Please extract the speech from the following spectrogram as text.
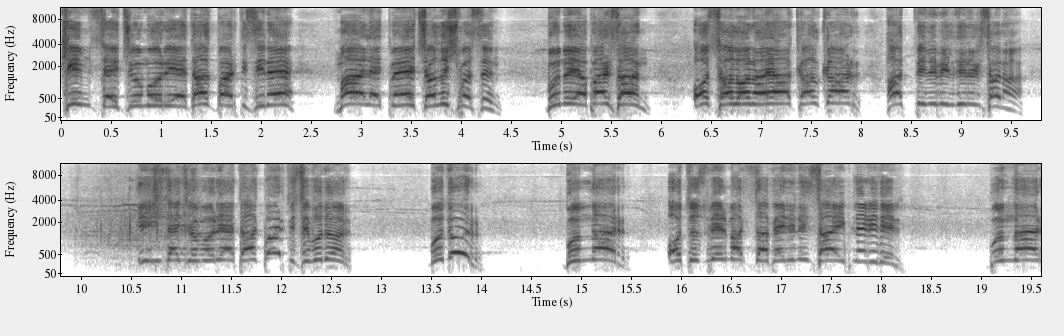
kimse Cumhuriyet Halk Partisi'ne mal etmeye çalışmasın. Bunu yaparsan o salon ayağa kalkar haddini bildirir sana. İşte Cumhuriyet Halk Partisi budur. Budur. Bunlar 31 Mart zaferinin sahipleridir. Bunlar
